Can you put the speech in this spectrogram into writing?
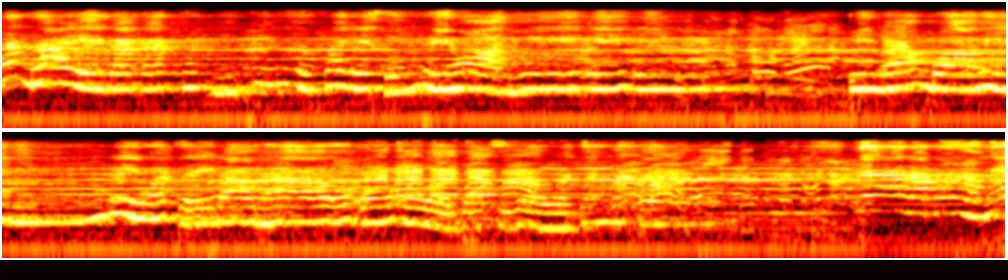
นั่นไทยกะกะกุกคือไฟสูงให้หอนฮีพี่น้องบ่มีดินในหัวใจบ่าวเท้าโอ้จากสิเราจังมาแต่ละมือมี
